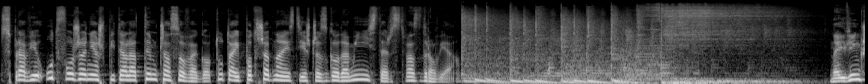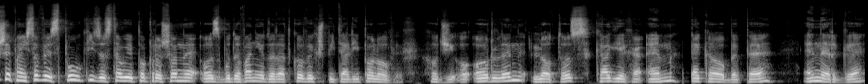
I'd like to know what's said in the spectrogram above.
w sprawie utworzenia szpitala tymczasowego. Tutaj potrzebna jest jeszcze zgoda Ministerstwa Zdrowia. Największe państwowe spółki zostały poproszone o zbudowanie dodatkowych szpitali polowych. Chodzi o Orlen, Lotos, KGHM, PKO BP, Energę,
